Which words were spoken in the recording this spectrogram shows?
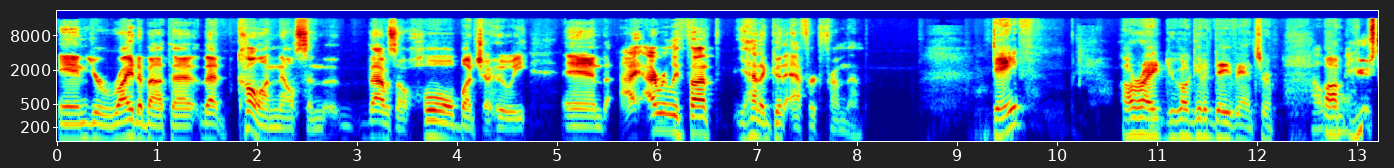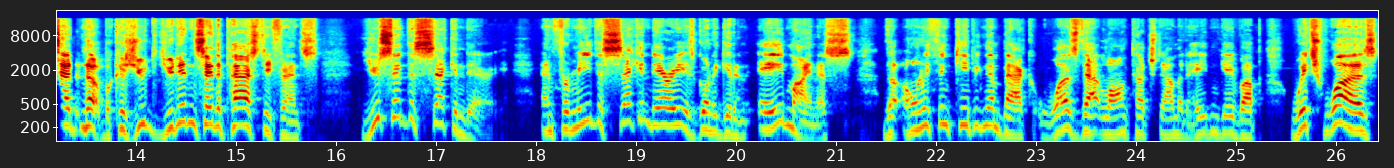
And you're right about that. That call on Nelson, that was a whole bunch of hooey. And I, I really thought you had a good effort from them. Dave? All right, you're gonna get a Dave answer. Oh, um, you said no because you you didn't say the pass defense. You said the secondary, and for me, the secondary is going to get an A minus. The only thing keeping them back was that long touchdown that Haden gave up, which was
